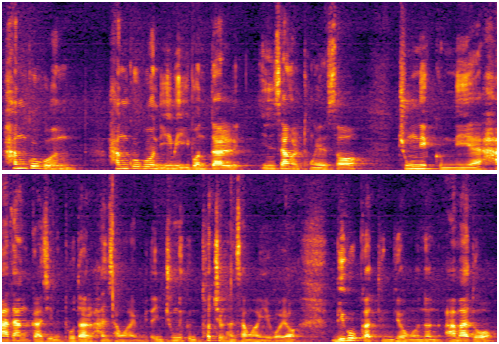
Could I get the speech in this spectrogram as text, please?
한국은 한국은 이미 이번 달 인상을 통해서 중립금리의 하단까지 도달을 한 상황입니다. 이미 중립금 터치를 한 상황이고요. 미국 같은 경우는 아마도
